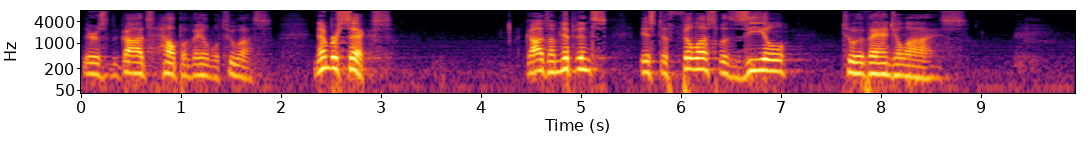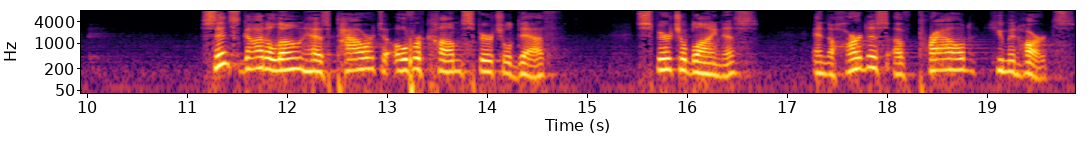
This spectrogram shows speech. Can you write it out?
there's God's help available to us. Number six, God's omnipotence is to fill us with zeal to evangelize. Since God alone has power to overcome spiritual death, spiritual blindness, and the hardness of proud human hearts,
